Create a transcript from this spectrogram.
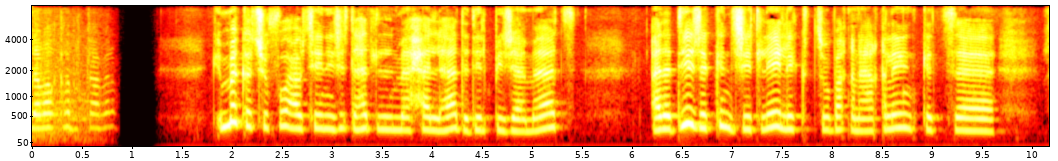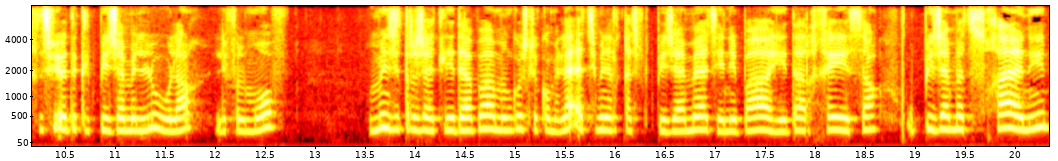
دابا نقلب الكاميرا. كما كتشوفوا عاوتاني جيت لهاد المحل هذا ديال البيجامات. أنا déjà كنت جيت ليه اللي كنتو باقي عاقلين كنت خديت فيه ديك البيجامة الأولى. اللي في الموف. ومن جيت رجعت لي دابا ما نقولش لكم على اثمنه لقيت في البيجامات يعني باهظه رخيصه وبيجامات سخانين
